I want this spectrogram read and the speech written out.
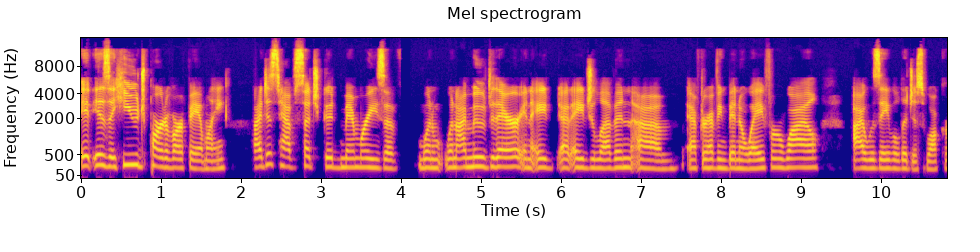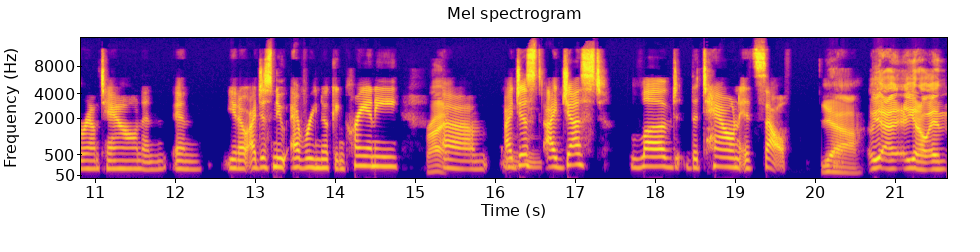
it is a huge part of our family. I just have such good memories of when when I moved there in age, at age 11 um after having been away for a while, I was able to just walk around town and and you know, I just knew every nook and cranny. Right. Um I just I just loved the town itself. Yeah. Yeah. You know, and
